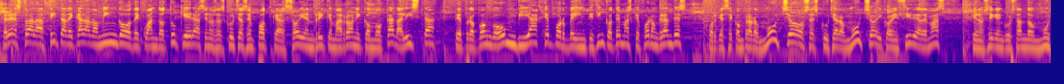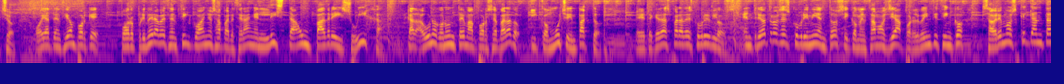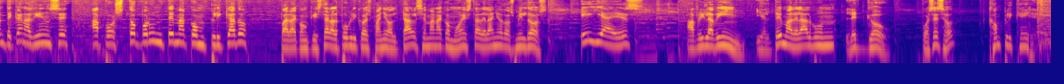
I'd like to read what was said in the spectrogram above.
Presto a la cita de cada domingo de cuando tú quieras y nos escuchas en podcast. Soy Enrique Marrón y como cada lista te propongo un viaje por 25 temas que fueron grandes porque se compraron mucho, se escucharon mucho y coincide además que nos siguen gustando mucho. Hoy atención porque por primera vez en 5 años aparecerán en lista un padre y su hija, cada uno con un tema por separado y con mucho impacto. Eh, ¿Te quedas para descubrirlos? Entre otros descubrimientos, si comenzamos ya por el 25, sabremos qué cantante canadiense apostó por un tema complicado para conquistar al público español tal semana como esta del año 2002. Ella es Avril Lavigne y el tema del álbum Let Go. Pues eso, Complicated.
